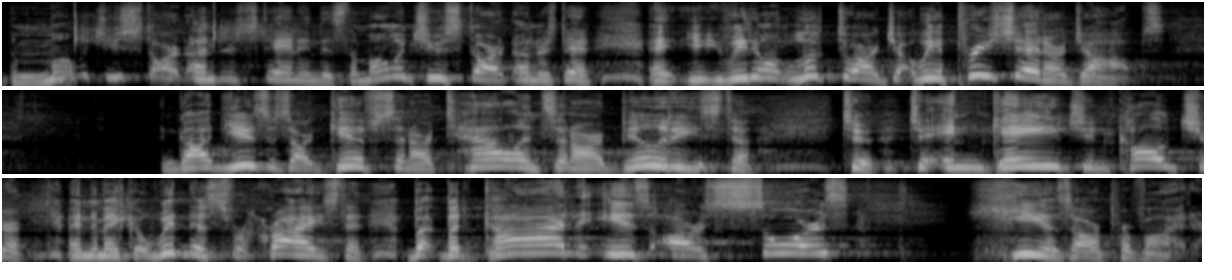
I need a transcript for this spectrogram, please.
The moment you start understanding this, the moment you start understanding, and we don't look to our job, we appreciate our jobs. And God uses our gifts and our talents and our abilities to, to, to engage in culture and to make a witness for Christ. And, but, but God is our source, He is our provider.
